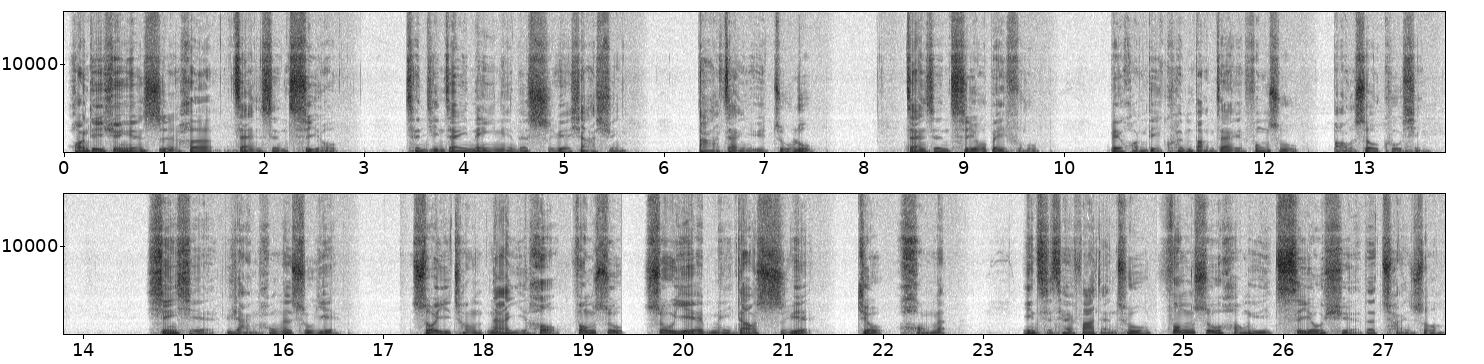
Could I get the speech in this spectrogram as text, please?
皇帝轩辕氏和战神蚩尤曾经在那一年的十月下旬，大战于逐鹿，战神蚩尤被俘，被皇帝捆绑在枫树，饱受酷刑，鲜血染红了树叶，所以从那以后，枫树树叶每到十月就红了，因此才发展出枫树红与蚩尤血的传说。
